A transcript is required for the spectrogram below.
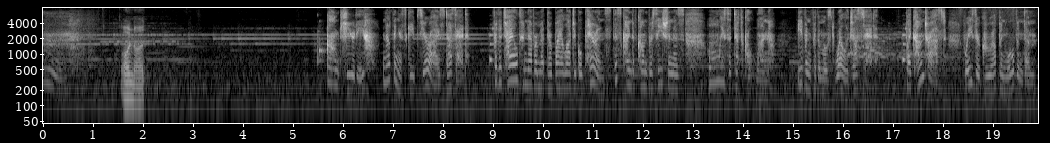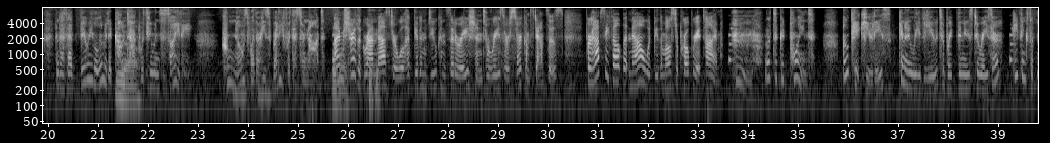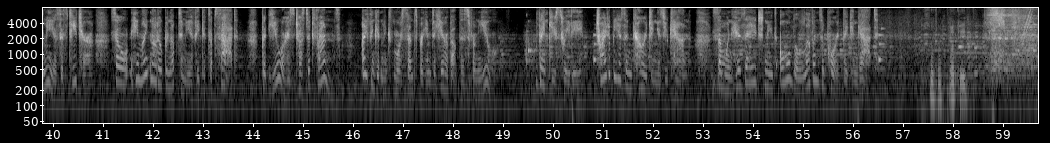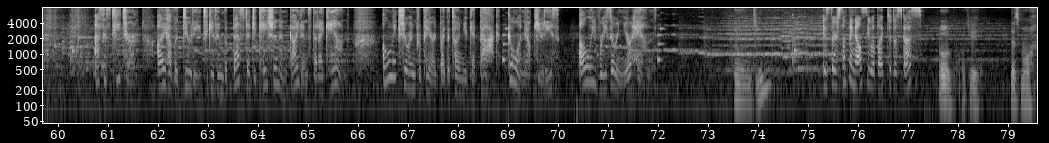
Hmm. or not. Oh, cutie. Nothing escapes your eyes, does it? For the child who never met their biological parents, this kind of conversation is always a difficult one, even for the most well-adjusted. By contrast, Razor grew up in Wolvendom and has had very limited contact Yeah. with human society. Who knows whether he's ready for this or not? Oh I'm sure the Grand Master will have given due consideration to Razor's circumstances. Perhaps he felt that now would be the most appropriate time. Hmm, that's a good point. Okay, cuties. Can I leave you to break the news to Razor? He thinks of me as his teacher, so he might not open up to me if he gets upset. But you are his trusted friends. I think it makes more sense for him to hear about this from you. Thank you, sweetie. Try to be as encouraging as you can. Someone his age needs all the love and support they can get. okay. As his teacher, I have a duty to give him the best education and guidance that I can. I'll make sure I'm prepared by the time you get back. Go on now, cuties. I'll leave Razor in your hands. And Jean? Is there something else you would like to discuss? Oh, okay. There's more.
